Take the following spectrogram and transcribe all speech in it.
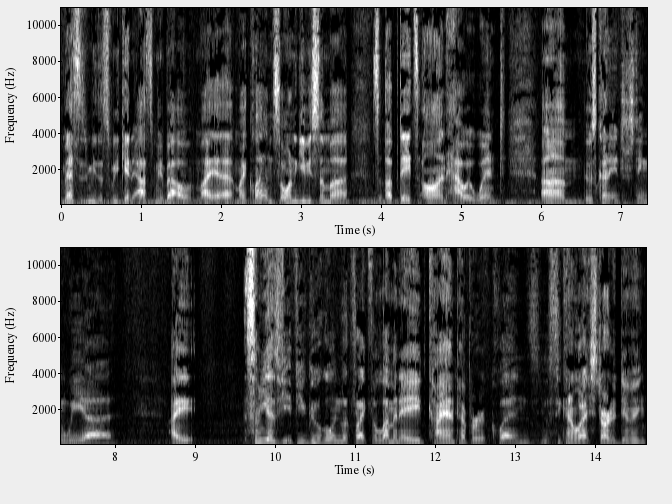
message me this weekend asking me about my uh, my cleanse. So, I want to give you some, uh, some updates on how it went. Um, it was kind of interesting. We, uh, I, some of you guys, if you Google and look for like the lemonade cayenne pepper cleanse, you'll see kind of what I started doing.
